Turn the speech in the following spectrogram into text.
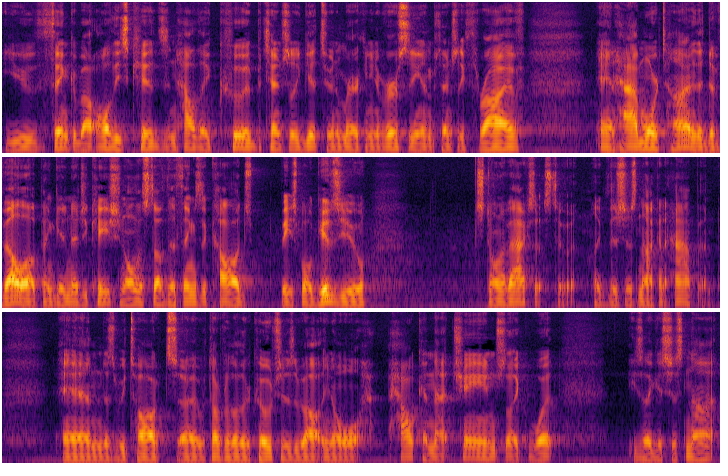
you think about all these kids and how they could potentially get to an American university and potentially thrive and have more time to develop and get an education, all the stuff, the things that college baseball gives you, just don't have access to it. Like this just not going to happen. And as we talked, uh, we talked with other coaches about, you know, how can that change? Like what? He's like, it's just not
